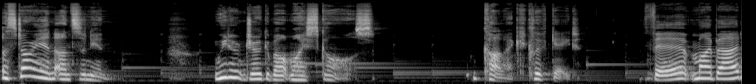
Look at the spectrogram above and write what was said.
Astarion Ancunín. We don't joke about my scars. Karlach Cliffgate. Fair, my bad.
